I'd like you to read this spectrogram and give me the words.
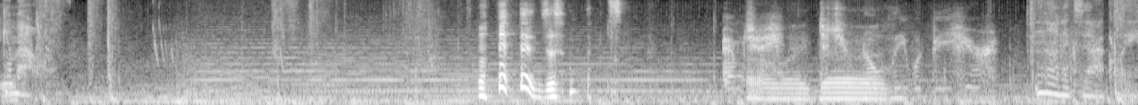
Take him out. Just... MJ, Oh my did you know Li would be here? Not exactly.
